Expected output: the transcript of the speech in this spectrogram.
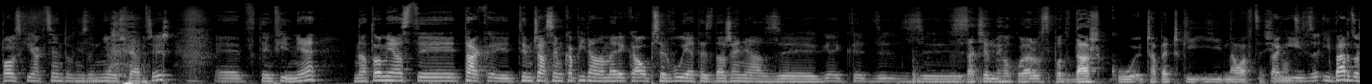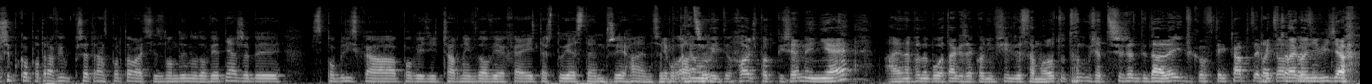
polskich akcentów niestety nie uświadczysz e, w tym filmie. Natomiast y, tak, y, tymczasem Kapitan Ameryka obserwuje te zdarzenia z, y, z, Z z za ciemnych okularów, spod daszku, czapeczki i na ławce Tak, siedzący. i, i bardzo szybko potrafił przetransportować się z Londynu do Wiednia, żeby z pobliska powiedzieć Czarnej Wdowie, hej, też tu jestem, przyjechałem sobie Nie, potem popatrzeć. mówi, chodź, podpiszemy, nie, ale na pewno było tak, że jak oni wsiedli do samolotu, to on musiał trzy rzędy dalej, tylko w tej czapce, Tak, więc ona go nie widziała.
